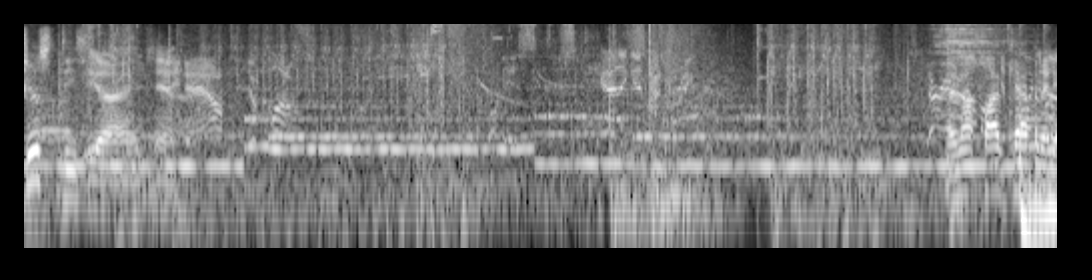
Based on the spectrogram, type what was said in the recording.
just DCI, yeah. They're not five capping anymore.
